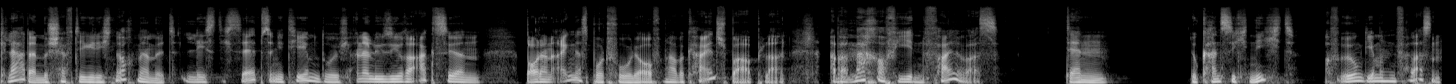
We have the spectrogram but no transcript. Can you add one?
Klar, dann beschäftige dich noch mehr mit, lese dich selbst in die Themen durch, analysiere Aktien, bau dein eigenes Portfolio auf und habe keinen Sparplan. Aber mach auf jeden Fall was. Denn du kannst dich nicht auf irgendjemanden verlassen.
